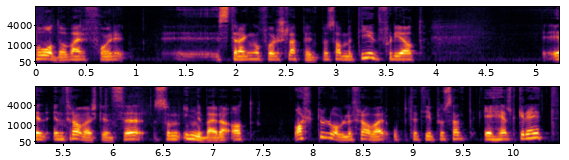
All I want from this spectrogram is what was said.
både å være for eh, streng og for slepphendt på samme tid. fordi at en fraværsgrense som innebærer at alt ulovlig fravær opp til 10% er helt greit,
